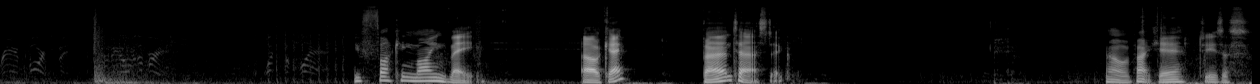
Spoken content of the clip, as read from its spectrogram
Reinforcements coming over the bridge. What's the plan? You fucking mind, mate. Okay. Fantastic. Oh, we're back here. Jesus.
